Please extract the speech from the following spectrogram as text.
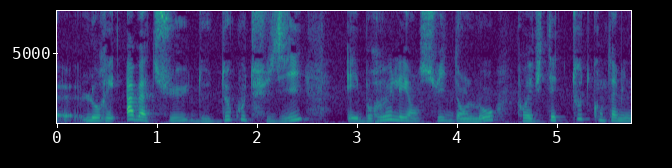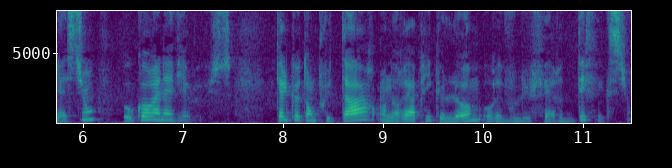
euh, l'aurait abattu de deux coups de fusil et brûlé ensuite dans l'eau pour éviter toute contamination au coronavirus. Quelque temps plus tard, on aurait appris que l'homme aurait voulu faire défection.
